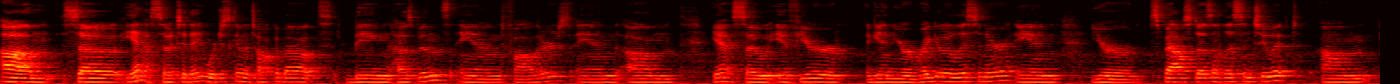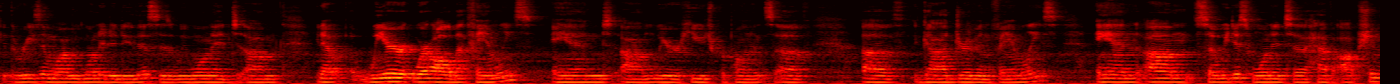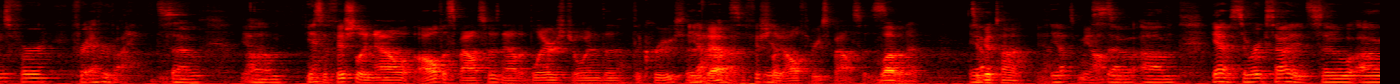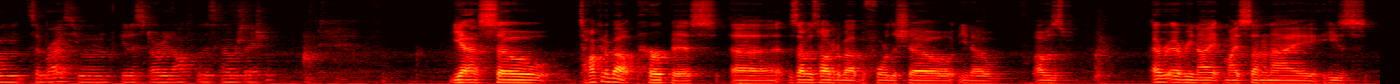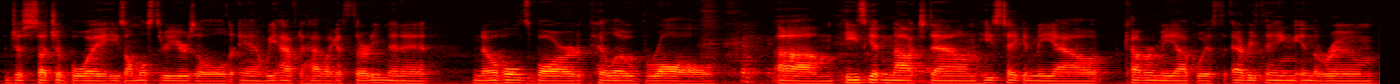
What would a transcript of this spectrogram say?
Um, so yeah, so today we're just going to talk about being husbands and fathers, and um, yeah. So if you're again you're a regular listener and your spouse doesn't listen to it, um, the reason why we wanted to do this is we wanted um, you know we're we're all about families, and um, we're huge proponents of of God driven families, and um, so we just wanted to have options for for everybody. So. Yeah. Um, yeah. It's officially now all the spouses now that Blair's joined the, the crew. So Yeah. yeah, it's officially Yeah. all three spouses. Loving it. It's Yeah. a good time. Yeah, Yep. it's gonna be awesome. So um, yeah, so we're excited. So um, so Bryce, you want to get us started off with this conversation? Yeah, so talking about purpose, uh, as I was talking about before the show, you know, I was every every night. My son and I, he's just such a boy. He's almost three years old, and we have to have like a thirty minute, no holds barred pillow brawl. Um, he's getting knocked down. He's taking me out, covering me up with everything in the room.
